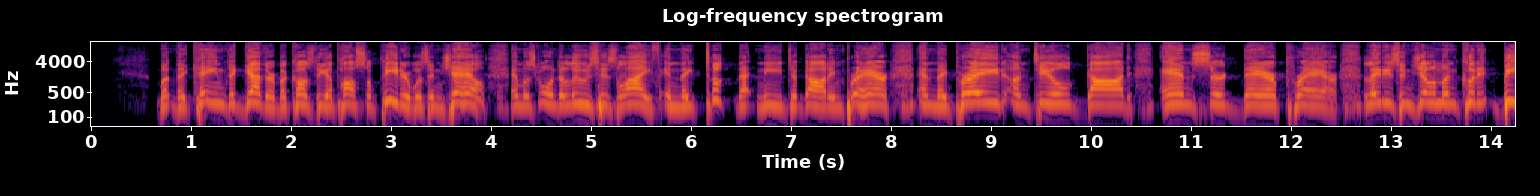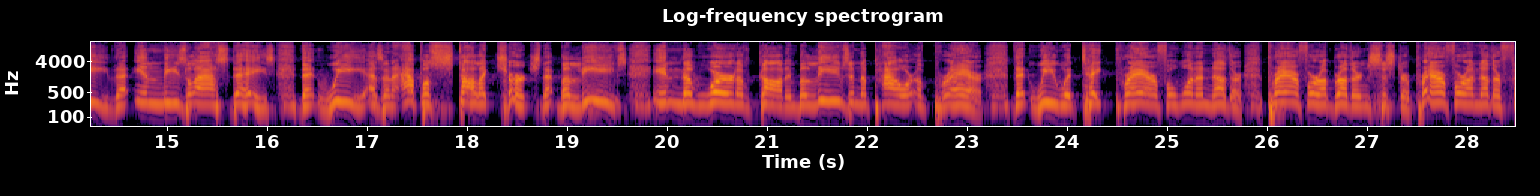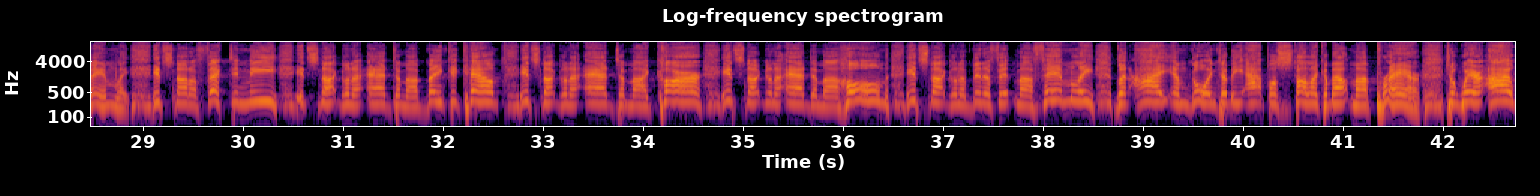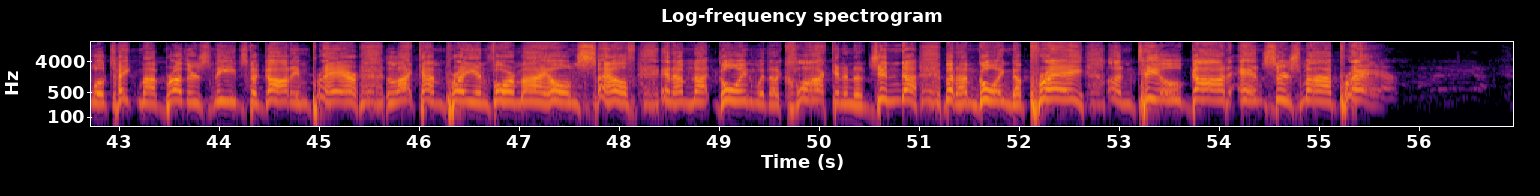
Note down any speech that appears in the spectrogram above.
But they came together because the apostle Peter was in jail and was going to lose his life and they took that need to God in prayer and they prayed until God answered their prayer. Ladies and gentlemen, could it be that in these last days that we as an apostolic church that believes in the word of God and believes in the power of prayer that we would take prayer for one another, prayer for a brother and sister, prayer for another family. It's not affecting me it's not going to add to my bank account. It's not going to add to my car. It's not going to add to my home. It's not going to benefit my family. But I am going to be apostolic about my prayer to where I will take my brother's needs to God in prayer like I'm praying for my own self. And I'm not going with a clock and an agenda, but I'm going to pray until God answers my prayer.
